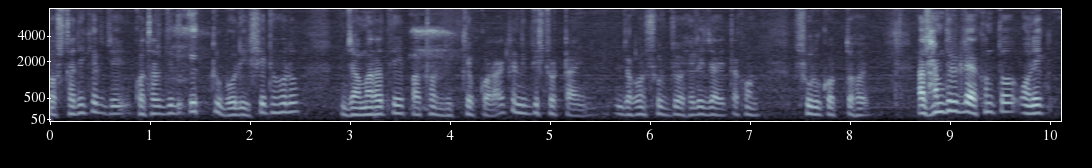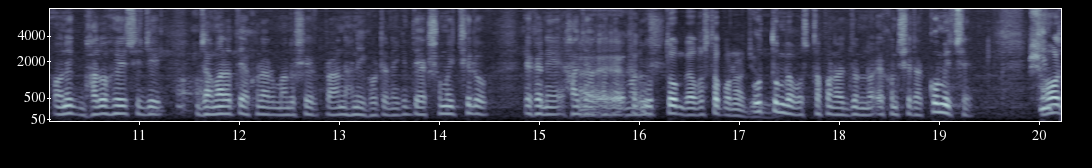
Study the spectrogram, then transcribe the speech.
দশ তারিখের যে কথাটা যদি একটু বলি সেটা হলো জামারাতে পাথর নিক্ষেপ করা। একটা নির্দিষ্ট টাইম যখন সূর্য হেলে যায় তখন শুরু করতে হয়। আলহামদুলিল্লাহ এখন তো অনেক অনেক ভালো হয়েছে যে জামারাতে এখন আর মানুষের প্রাণহানি ঘটে না। কিন্তু এক সময় ছিল এখানে হাজার হাজার উত্তম ব্যবস্থাপনার জন্য। উত্তম ব্যবস্থাপনার জন্য এখন সেটা কমেছে। সহজ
